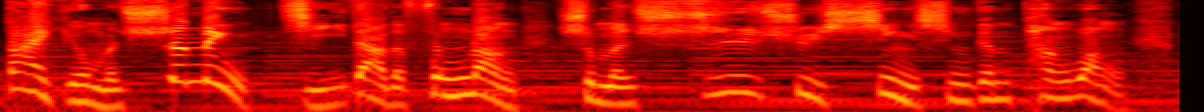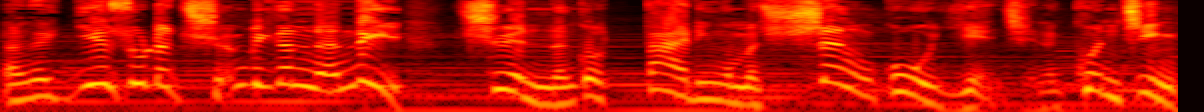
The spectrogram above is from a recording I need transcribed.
带给我们生命极大的风浪，使我们失去信心跟盼望。然而，耶稣的权柄跟能力却能够带领我们胜过眼前的困境，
